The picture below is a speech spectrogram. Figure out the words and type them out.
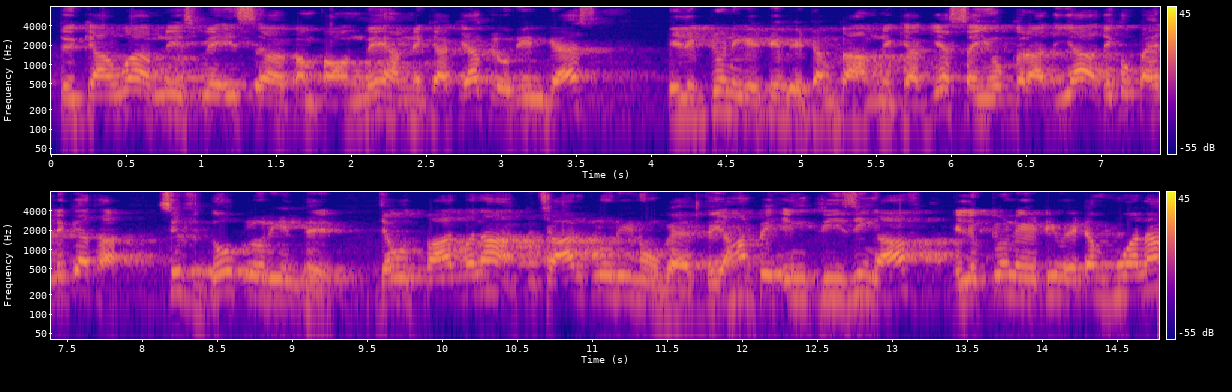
तो क्या हुआ, हमने इसमें इस कंपाउंड में हमने क्या किया, क्लोरीन गैस इलेक्ट्रोनिगेटिव एटम का हमने क्या किया, संयोग करा दिया। देखो, पहले क्या था, सिर्फ़ दो क्लोरीन थे। जब उत्पाद बना तो चार क्लोरीन हो गए। तो यहाँ पे इंक्रीजिंग ऑफ़ इलेक्ट्रोनेगेटिव एटम हुआ ना,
